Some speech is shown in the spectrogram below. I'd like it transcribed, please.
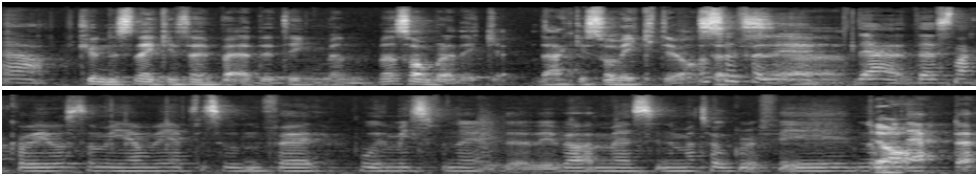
Ja. Kunne sneke seg inn på editing, men, men sånn ble det ikke. Det er ikke så viktig uansett. Eh, det, det snakka vi jo så mye om i episoden før, hvor misfornøyde vi var med Cinematography nominerte.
